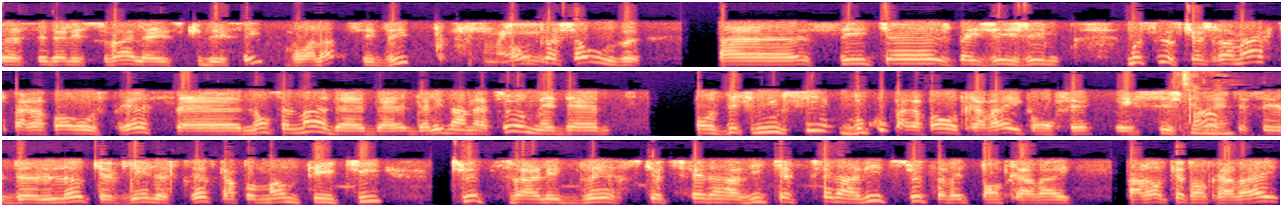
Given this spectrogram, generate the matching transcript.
euh, c'est d'aller souvent à la SQDC. Voilà, c'est dit. Oui. Autre chose, euh, c'est que ben, j'ai, j'ai- moi ce ce que je remarque par rapport au stress, euh, non seulement d'aller dans la nature, mais de, on se définit aussi beaucoup par rapport au travail qu'on fait. Et si je pense vrai. que c'est de là que vient le stress quand on demande t'es qui, tout de suite tu vas aller te dire ce que tu fais dans la vie, qu'est-ce que tu fais dans la vie, tout de suite ça va être ton travail. Alors que ton travail,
